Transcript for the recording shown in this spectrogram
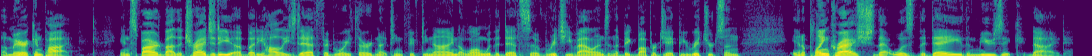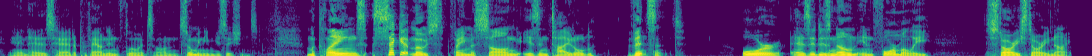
American Pie, inspired by the tragedy of Buddy Holly's death February 3rd, 1959, along with the deaths of Ritchie Valens and the Big Bopper J.P. Richardson. In a plane crash, that was the day the music died and has had a profound influence on so many musicians. McLean's second most famous song is entitled Vincent, or as it is known informally, Starry, Starry Night.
